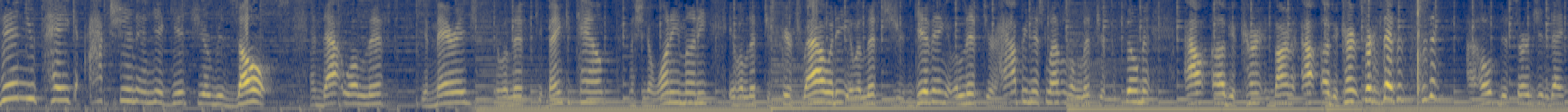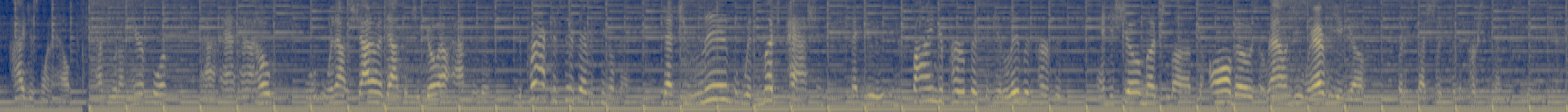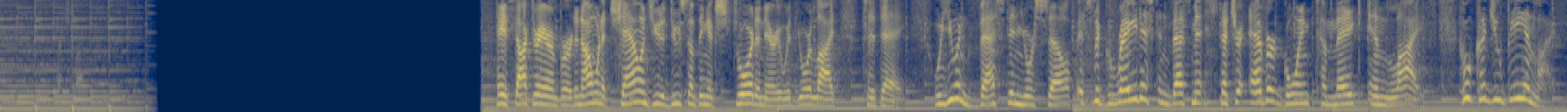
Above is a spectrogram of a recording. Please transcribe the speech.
Then you take action and you get your results. And that will lift your marriage, it will lift your bank account, unless you don't want any money. It will lift your spirituality, it will lift your giving, it will lift your happiness level, it will lift your fulfillment out of your current environment, out of your current circumstances. Listen, I hope this serves you today. I just want to help. That's what I'm here for. Uh, and, and, I hope, w- without a shadow of doubt, that you go out after this. You practice this every single day, that you live with much passion, that you, you find your purpose and you live with purpose and you show much love to all those around you, wherever you go, but especially to the person that you see in the mirror. Much love. Hey, it's Dr. Aaron Bird, and I want to challenge you to do something extraordinary with your life today. Will you invest in yourself? It's the greatest investment that you're ever going to make in life. Who could you be in life?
